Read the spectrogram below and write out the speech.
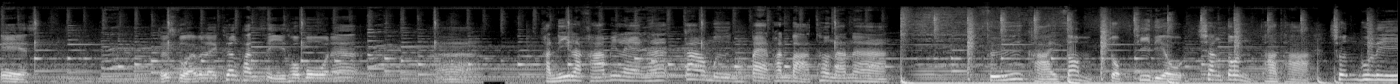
เอส สวยๆไปเลยเครื่องพันสี่โทโบนะฮะอ่าคันนี้ราคาไม่แรงนะ 98,000 บาทเท่านั้นนะฮะซื้อขายซ่อมจบที่เดียว ช่างต้นทาทาชนบุรี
